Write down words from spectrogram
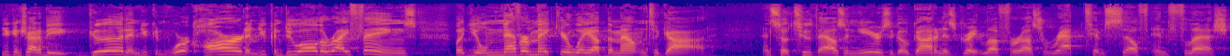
you can try to be good, and you can work hard, and you can do all the right things, but you'll never make your way up the mountain to God. And so, 2,000 years ago, God, in His great love for us, wrapped Himself in flesh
